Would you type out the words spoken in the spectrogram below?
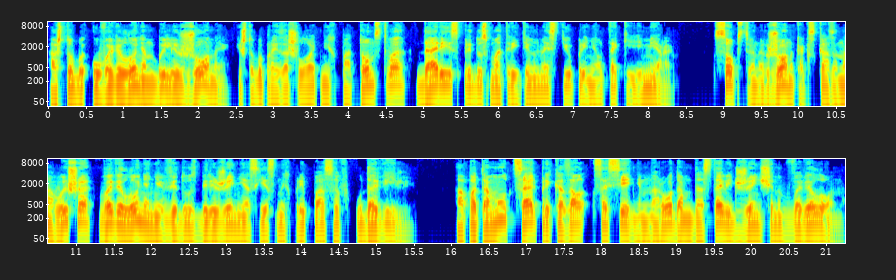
а чтобы у вавилонян были жены и чтобы произошло от них потомство, Дарий с предусмотрительностью принял такие меры. Собственных жен, как сказано выше, вавилоняне ввиду сбережения съестных припасов удавили. А потому царь приказал соседним народам доставить женщин в Вавилон,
